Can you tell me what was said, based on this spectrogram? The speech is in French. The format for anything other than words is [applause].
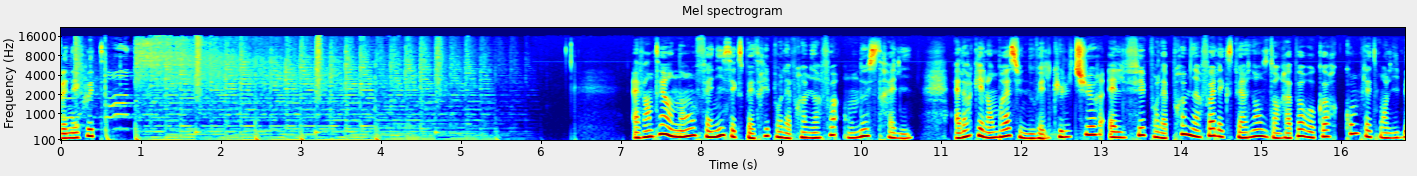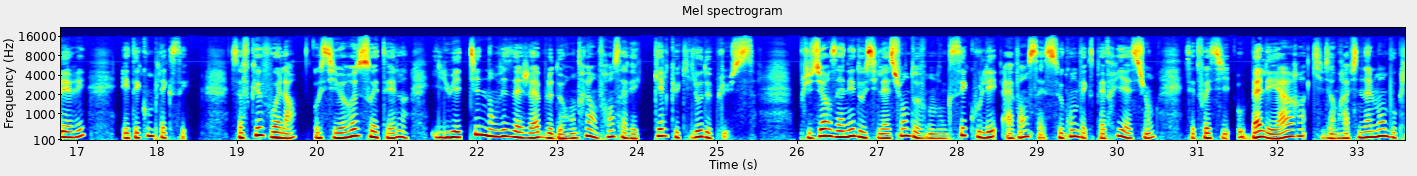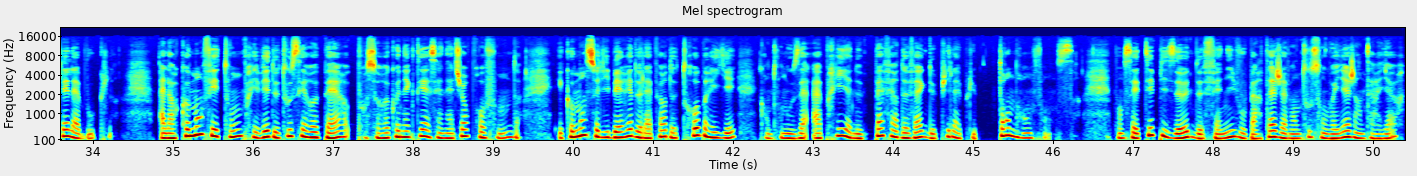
Bonne écoute À 21 ans, Fanny s'expatrie pour la première fois en Australie. Alors qu'elle embrasse une nouvelle culture, elle fait pour la première fois l'expérience d'un rapport au corps complètement libéré et décomplexé. Sauf que voilà, aussi heureuse soit-elle, il lui est inenvisageable de rentrer en France avec quelques kilos de plus. Plusieurs années d'oscillation devront donc s'écouler avant sa seconde expatriation, cette fois-ci au Baléares, qui viendra finalement boucler la boucle. Alors comment fait-on privé de tous ses repères pour se reconnecter à sa nature profonde? Et comment se libérer de la peur de trop briller quand on nous a appris à ne pas faire de vagues depuis la plus tendre enfance? Dans cet épisode, Fanny vous partage avant tout son voyage intérieur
